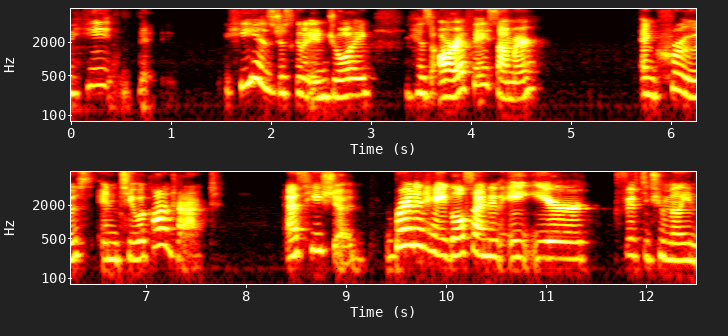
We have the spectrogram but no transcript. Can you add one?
he he is just going to enjoy his RFA summer and cruise into a contract as he should. Brandon Hagel signed an 8-year, $52 million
